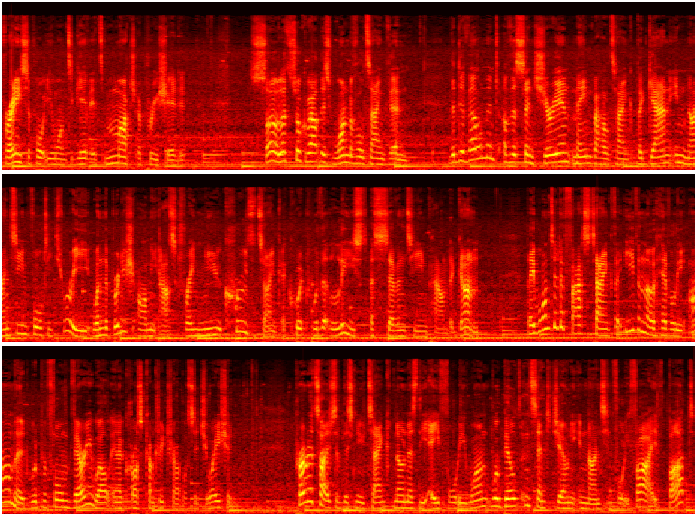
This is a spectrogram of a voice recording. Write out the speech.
For any support you want to give, it's much appreciated. So, let's talk about this wonderful tank then. The development of the Centurion main battle tank began in 1943 when the British Army asked for a new cruiser tank equipped with at least a 17 pounder gun. They wanted a fast tank that even though heavily armoured would perform very well in a cross-country travel situation. Prototypes of this new tank, known as the A41, were built and sent to Germany in 1945, but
